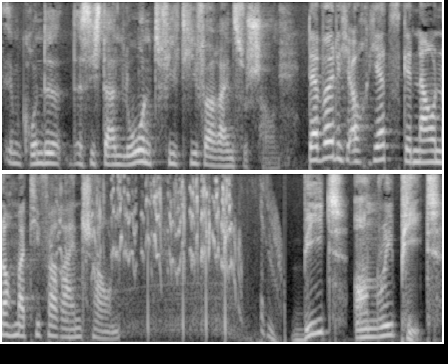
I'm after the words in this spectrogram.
im Grunde, dass sich da lohnt, viel tiefer reinzuschauen. Da würde ich auch jetzt genau noch mal tiefer reinschauen. Beat on Repeat.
